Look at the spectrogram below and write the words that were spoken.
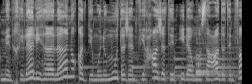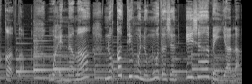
من خلالها لا نقدم نموذجا في حاجة إلى مساعدة فقط وإنما نقدم نموذجا ايجابيا.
